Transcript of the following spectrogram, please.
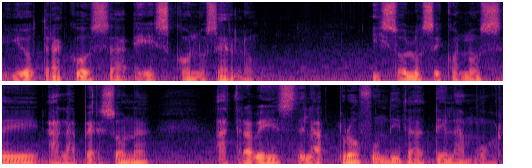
y otra cosa es conocerlo. Y solo se conoce a la persona a través de la profundidad del amor.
